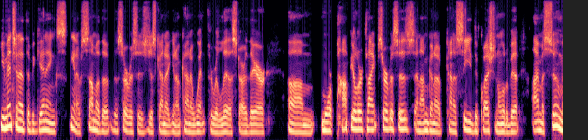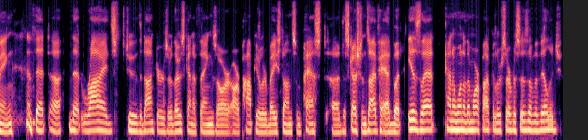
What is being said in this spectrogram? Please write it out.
You mentioned at the beginning, you know, some of the, the services just kind of, you know, kind of went through a list. Are there um, more popular type services? And I'm going to kind of seed the question a little bit. I'm assuming that uh, that rides to the doctors or those kind of things are are popular based on some past uh, discussions I've had. But is that kind of one of the more popular services of a village?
